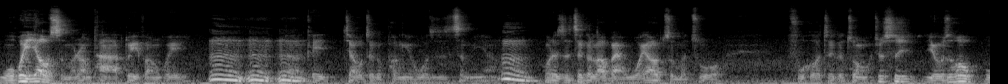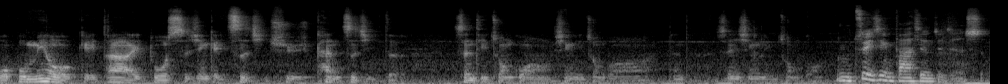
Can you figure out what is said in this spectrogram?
我我会要什么，让他对方会，嗯嗯嗯、呃，可以交这个朋友，或者是怎么样，嗯，或者是这个老板，我要怎么做，符合这个状况。就是有时候我不没有给太多时间给自己去看自己的身体状况、心理状况等等，身心灵状况。你最近发现这件事吗？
